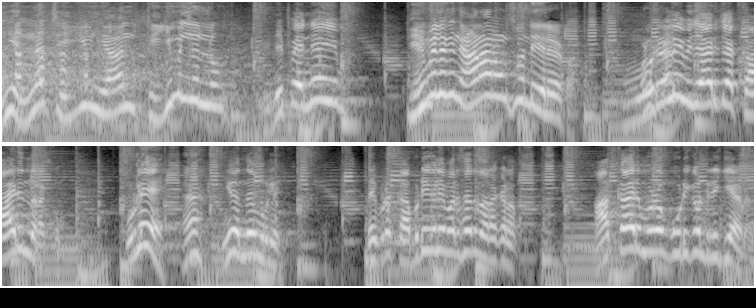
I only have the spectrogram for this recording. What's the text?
ഇനി എന്നാ ചെയ്യും? ഞാൻ ടീമില്ലല്ലോ. ഇനിയിപ്പോ എന്നെ ചെയ്യും? ടീമിലേക്ക് ഞാൻ അനൗൺസ്മെന്റ് ചെയ്യലോ കേട്ടോ മുരളി വിചാരിച്ച കാര്യം നടക്കും. മുരളിയെ നീ ഒന്നേ മുരളി. ദേ ഇവിടെ കബഡി കളി മത്സരം നടക്കണം. ആൾക്കാർ മുഴുവൻ കൂടിക്കൊണ്ടിരിക്കുകയാണ്.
